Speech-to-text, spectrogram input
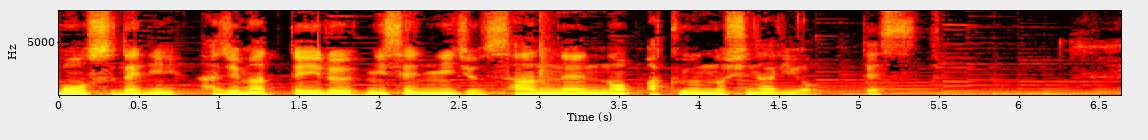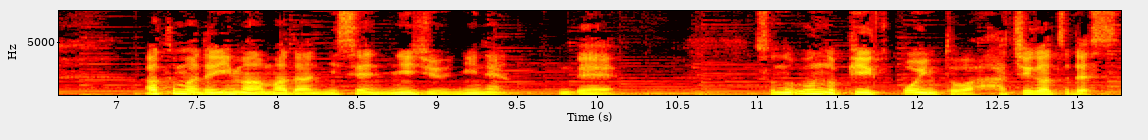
もうすでに始まっている2023年の悪運のシナリオです。あくまで今はまだ2022年で、その運のピークポイントは8月です。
